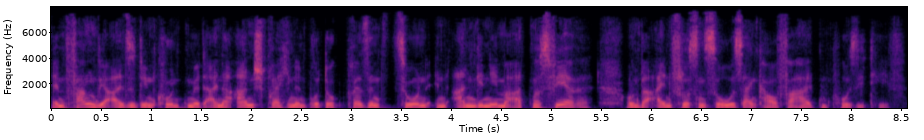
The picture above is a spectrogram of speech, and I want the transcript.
Empfangen wir also den Kunden mit einer ansprechenden Produktpräsentation in angenehmer Atmosphäre und beeinflussen so sein Kaufverhalten positiv.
